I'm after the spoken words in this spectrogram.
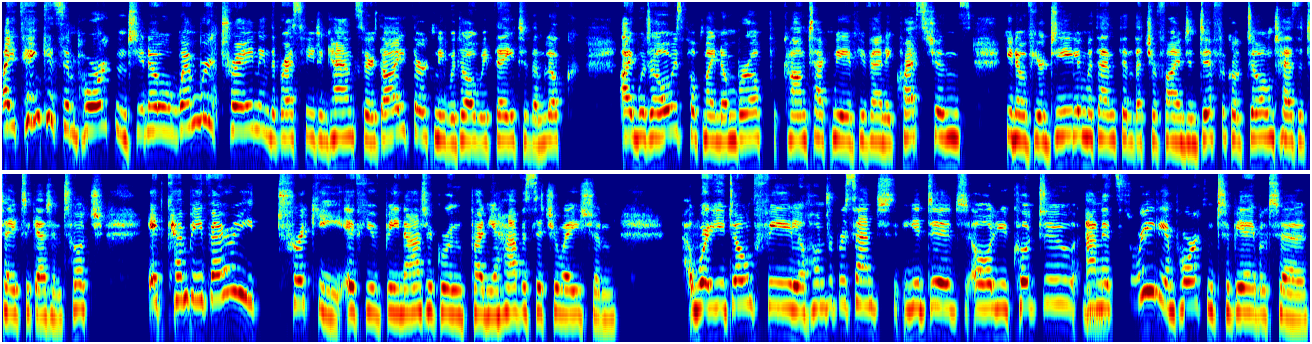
I think it's important, you know, when we're training the breastfeeding counselors, I certainly would always say to them, look, I would always put my number up, contact me if you have any questions. You know, if you're dealing with anything that you're finding difficult, don't hesitate to get in touch. It can be very tricky if you've been at a group and you have a situation where you don't feel 100% you did all you could do. Mm-hmm. And it's really important to be able to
